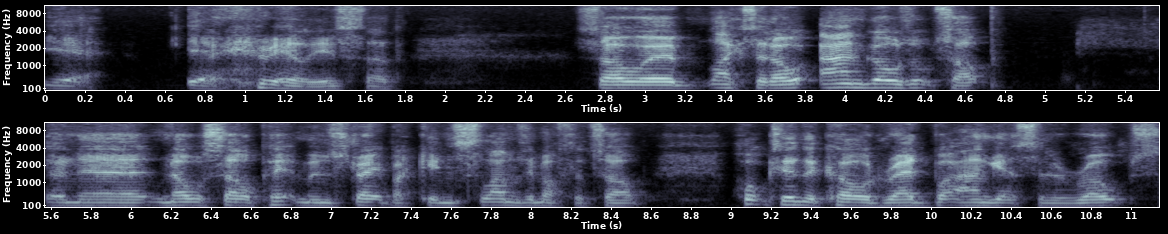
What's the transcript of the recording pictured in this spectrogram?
Yeah, yeah, it really is sad. So, uh, like I said, oh, Arn goes up top, and uh, no sell Pittman straight back in, slams him off the top, hooks in the code red, but Arn gets to the ropes.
